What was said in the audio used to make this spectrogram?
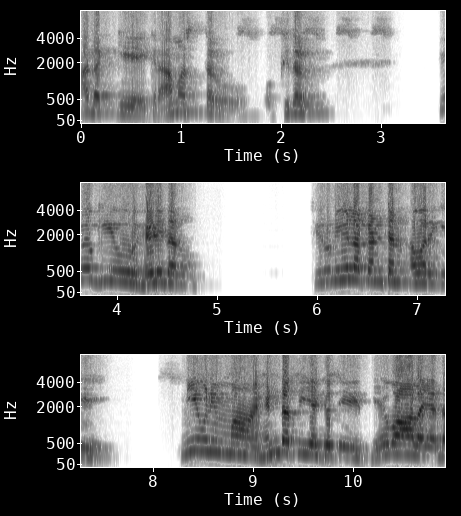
ಅದಕ್ಕೆ ಗ್ರಾಮಸ್ಥರು ಒಪ್ಪಿದರು. ಯೋಗಿಯು ಹೇಳಿದನು, ತಿರುನೀಲಕಂಠನ್ ಅವರಿಗೆ, ನೀವು ನಿಮ್ಮ ಹೆಂಡತಿಯ ಜೊತೆ ದೇವಾಲಯದ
